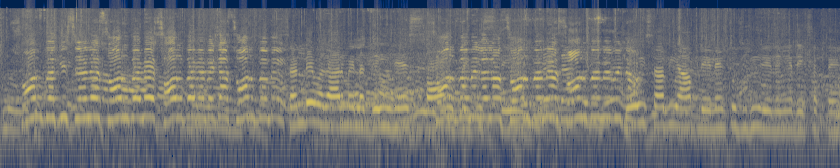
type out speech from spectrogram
सौ रुपए की सेल है सौ रुपए में सौ रुपए में बेचा सौ रुपए में। संडे बाज़ार में लग गई है सौ रुपए में ले लो सौ रुपए में सौ रुपए में बेचा कोई सा भी आप ले लें कुछ भी ले लेंगे देख सकते हैं।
